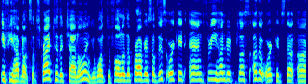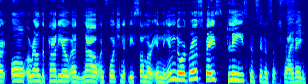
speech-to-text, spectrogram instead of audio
If you have not subscribed to the channel and you want to follow the progress of this orchid and 300 plus other orchids that are all around the patio and now unfortunately some are in the indoor grow space, please consider subscribing.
